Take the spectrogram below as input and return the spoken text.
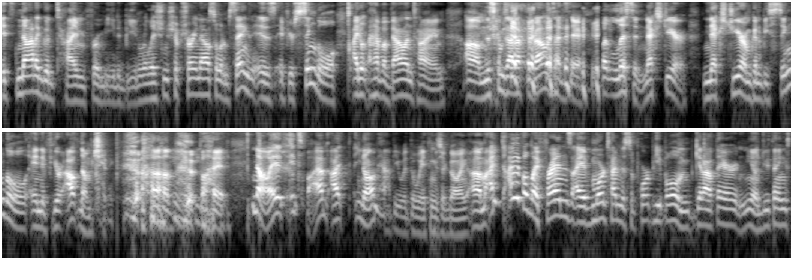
it's not a good time for me to be in relationships right now. So what I'm saying is, if you're single, I don't have a Valentine. Um, this comes out after Valentine's Day. But listen, next year, next year I'm going to be single, and if you're out, no, I'm kidding. Um, but no, it, it's fine. I, you know, I'm happy with the way things are going. Um, I, I have all my friends. I have more time to support people and get out there and you know do things.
